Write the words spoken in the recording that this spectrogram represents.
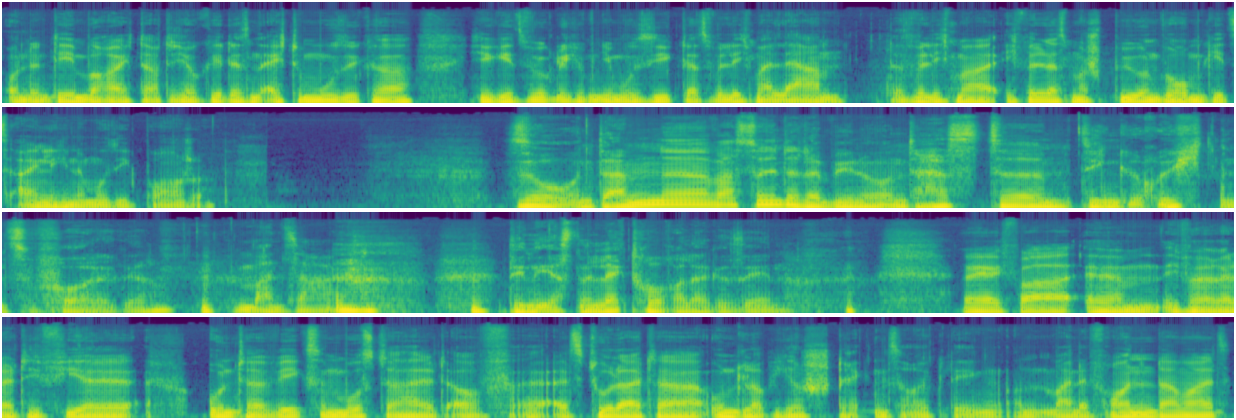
Und in dem Bereich dachte ich, okay, das sind echte Musiker, hier geht's wirklich um die Musik, das will ich mal lernen. Das will ich mal, ich will das mal spüren, worum geht's eigentlich in der Musikbranche. So, und dann äh, warst du hinter der Bühne und hast äh, den Gerüchten zufolge Man sagt. den ersten Elektroroller gesehen. Naja, ich war, ähm, ich war relativ viel unterwegs und musste halt auf, äh, als Tourleiter unglaubliche Strecken zurücklegen. Und meine Freundin damals,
